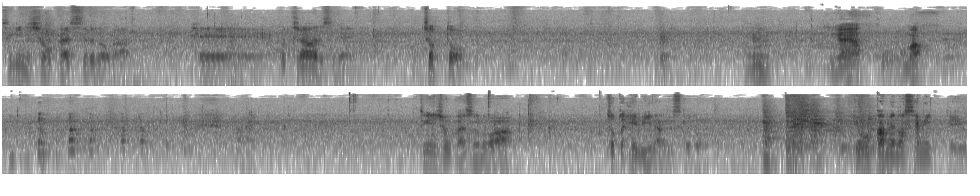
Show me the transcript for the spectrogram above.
次に紹介するのが、えーこちらはですねちょっとうん冷ややっこうま。っ次に紹介するのはちょっとヘビーなんですけど「8日目のセミ」っていう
